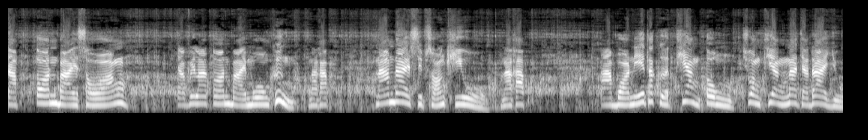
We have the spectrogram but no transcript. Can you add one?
จับตอนบ่าย 2 จับเวลาตอนบ่ายโมงครึ่งนะครับ น้ำได้ 12 คิวนะครับอ่าบ่อนี้ถ้าเกิดเที่ยงตรงช่วงเที่ยงน่าจะได้อยู่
